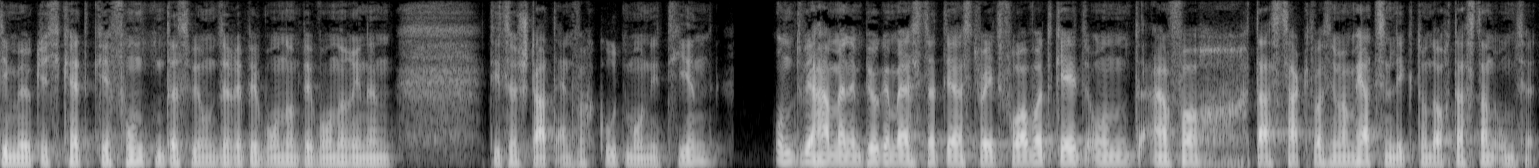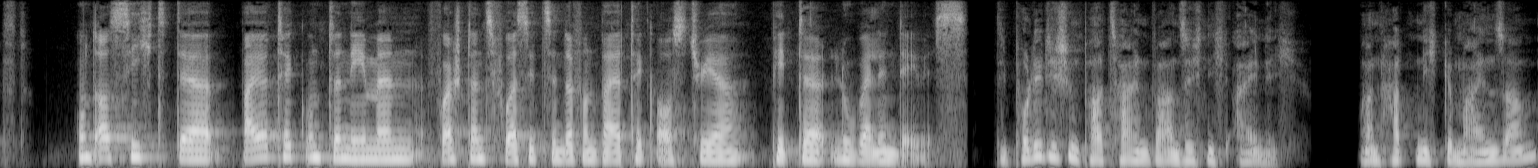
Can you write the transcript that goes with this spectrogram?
die Möglichkeit gefunden, dass wir unsere Bewohner und Bewohnerinnen dieser Stadt einfach gut monetieren. Und wir haben einen Bürgermeister, der straightforward geht und einfach das sagt, was ihm am Herzen liegt und auch das dann umsetzt. Und aus Sicht der Biotech-Unternehmen Vorstandsvorsitzender von Biotech Austria, Peter Llewellyn Davis. Die politischen Parteien waren sich nicht einig. Man hat nicht gemeinsam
